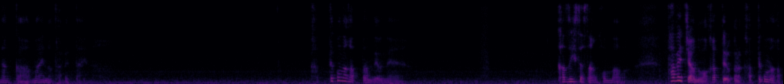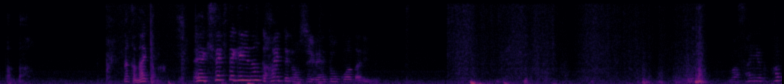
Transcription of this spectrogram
なんか甘いの食べたいな。買ってこなかったんだよね。和久さんこんばんは。食べちゃうの分かってるから買ってこなかったんだ。なんかないかな。えー、奇跡的になんか入っててほしい。冷凍庫あたりに。うわ最悪パピ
